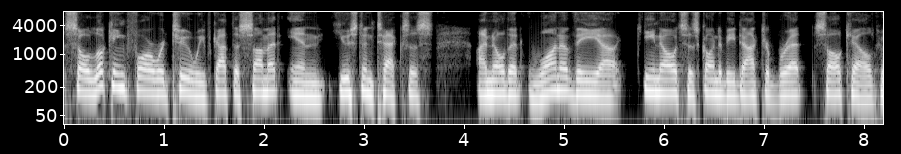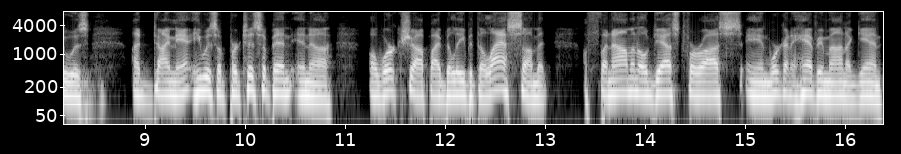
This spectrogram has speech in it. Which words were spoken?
so, looking forward to, we've got the summit in Houston, Texas. I know that one of the uh, keynotes is going to be Dr. Brett Salkeld, who was a dynamic. He was a participant in a a workshop, I believe, at the last summit. A phenomenal guest for us, and we're going to have him on again.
